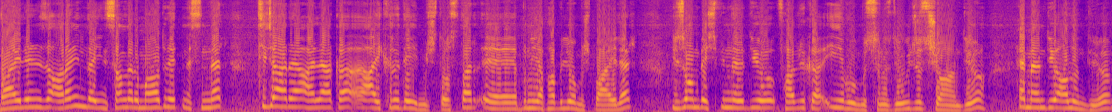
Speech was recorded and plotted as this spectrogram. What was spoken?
Bayilerinizi arayın da insanları mağdur etmesinler. Ticari alaka aykırı değilmiş dostlar. E, bunu yapabiliyormuş bayiler. 115 bin lira diyor fabrika iyi bulmuşsunuz diyor. Ucuz şu an diyor. Hemen diyor alın diyor.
